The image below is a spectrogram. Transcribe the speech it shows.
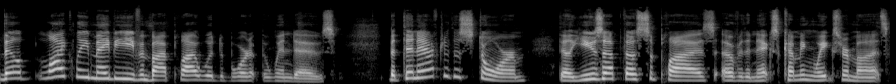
They'll likely maybe even buy plywood to board up the windows. But then after the storm, they'll use up those supplies over the next coming weeks or months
